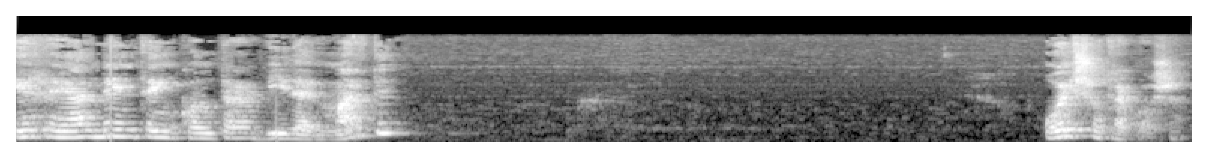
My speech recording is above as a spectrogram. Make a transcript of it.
¿Es realmente encontrar vida en Marte? ¿O es otra cosa?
